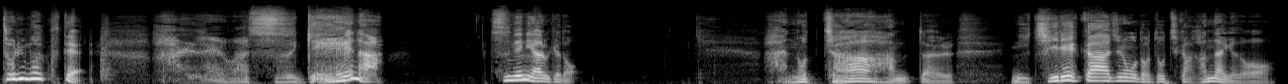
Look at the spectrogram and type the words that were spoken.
当にうまくて、あれはすげえな。常にあるけど。あのチャーハンと、日レか味の素かどっちかわかんないけど、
